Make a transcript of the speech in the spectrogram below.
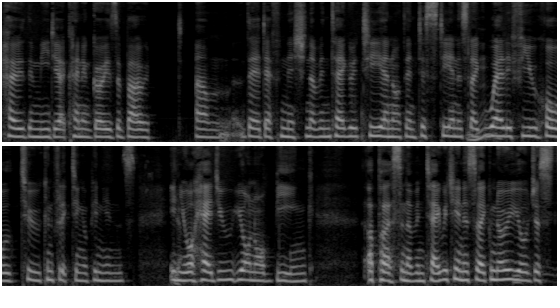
how the media kind of goes about um, their definition of integrity and authenticity, and it's like, well, if you hold two conflicting opinions in Yeah. your head, you you're not being a person of integrity, and it's like, no, you're just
